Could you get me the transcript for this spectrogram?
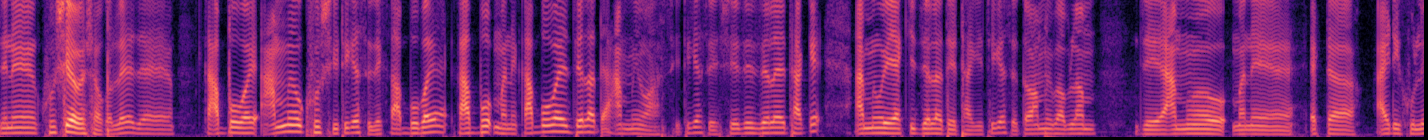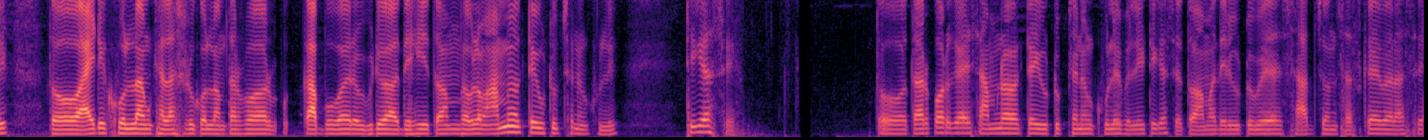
জেনে খুশি হবে সকলে যে কাব্য ভাই আমিও খুশি, ঠিক আছে? যে কাব্য ভাই, কাব্য মানে কাব্য জেলাতে আমিও আসি ঠিক আছে? সে যে জেলায় থাকে, আমি ওই একই জেলাতেই থাকি, ঠিক আছে? তো আমি ভাবলাম যে আমিও মানে একটা আইডি খুলি। তো আইডি খুললাম, খেলা শুরু করলাম, তারপর কাব্য ভাইয়ের ভিডিও দেখি, তো আমি ভাবলাম আমিও একটা ইউটিউব চ্যানেল খুলি, ঠিক আছে? তো তারপর গাইস আমরাও একটা ইউটিউব চ্যানেল খুলে ফেলি, ঠিক আছে? তো আমাদের ইউটিউবে সাতজন সাবস্ক্রাইবার আছে,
